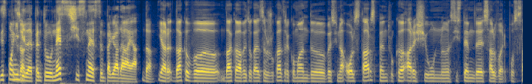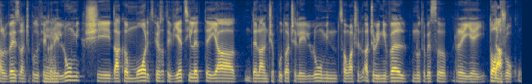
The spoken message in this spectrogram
Disponibile Exact. pentru NES și SNES în perioada aia. Da, iar dacă, vă, dacă aveți ocazia să jucați, recomand uh, versiunea All Stars pentru că are și un uh, sistem de salvări. Poți să salvezi la începutul fiecarei Mhm. lumi și dacă mori, îți pierzi toate viețile, te ia de la începutul acelei lumi sau acel, acelui nivel, nu trebuie să reiei tot Da. jocul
